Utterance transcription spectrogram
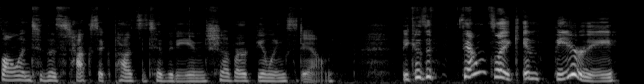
fall into this toxic positivity and shove our feelings down? Because it sounds like in theory,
